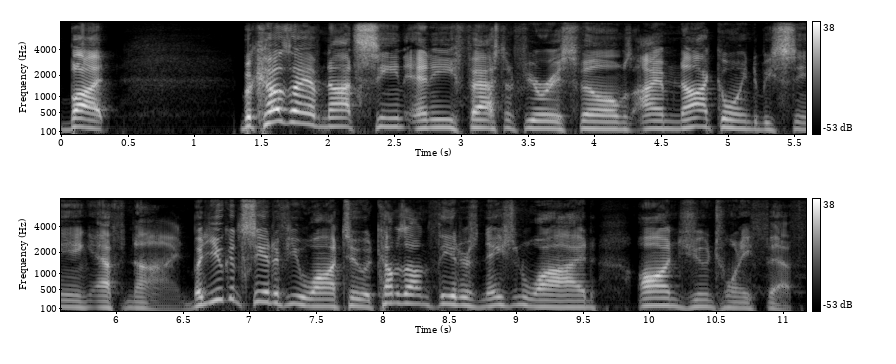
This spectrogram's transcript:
But because I have not seen any Fast and Furious films, I am not going to be seeing F9. But you can see it if you want to. It comes out in theaters nationwide on June 25th.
